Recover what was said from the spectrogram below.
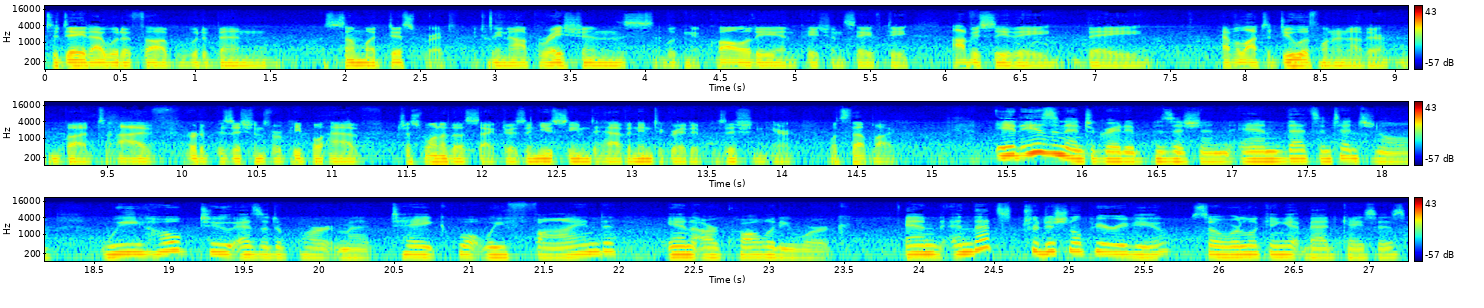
to date I would have thought would have been somewhat disparate between operations, looking at quality, and patient safety. Obviously, they, they have a lot to do with one another, but I've heard of positions where people have just one of those sectors, and you seem to have an integrated position here. What's that like? It is an integrated position, and that's intentional. We hope to, as a department, take what we find in our quality work and and that's traditional peer review. So we're looking at bad cases,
